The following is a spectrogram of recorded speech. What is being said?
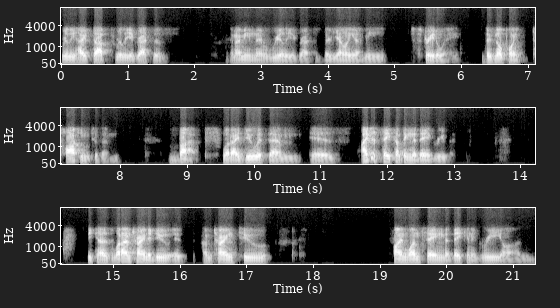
really hyped up, really aggressive, and I mean they're really aggressive. They're yelling at me straight away. There's no point talking to them, but what I do with them is I just say something that they agree with. Because what I'm trying to do is I'm trying to find one thing that they can agree on,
